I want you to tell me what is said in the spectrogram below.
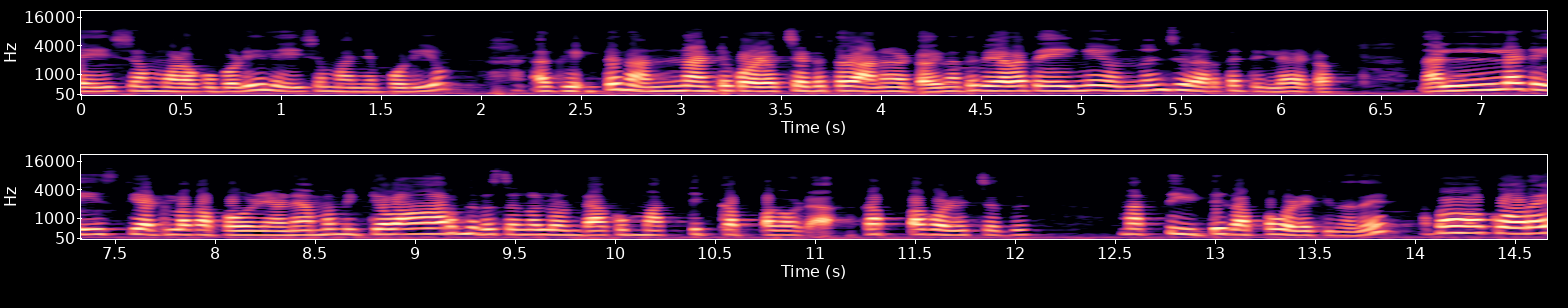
ലേശം മുളക് പൊടി ലേശം മഞ്ഞപ്പൊടിയും ഒക്കെ ഇട്ട് നന്നായിട്ട് കുഴച്ചെടുത്തതാണ് കേട്ടോ. ഇതിനകത്ത് വേറെ തേങ്ങയൊന്നും ചേർത്തിട്ടില്ല കേട്ടോ. നല്ല ടേസ്റ്റി ആയിട്ടുള്ള കപ്പ കുഴയാണ് അമ്മ മിക്കവാറും ദിവസങ്ങളിൽ ഉണ്ടാക്കും മത്തിക്കപ്പ കുഴ കപ്പ കുഴച്ചത് മത്തിയിട്ട് കപ്പ കുഴയ്ക്കുന്നത്. അപ്പോൾ കുറേ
